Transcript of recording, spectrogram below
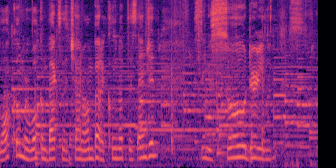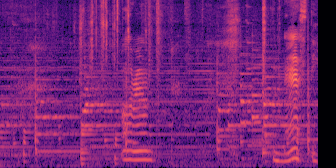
welcome or welcome back to the channel. I'm about to clean up this engine. This thing is so dirty, look at this. All around. Nasty.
